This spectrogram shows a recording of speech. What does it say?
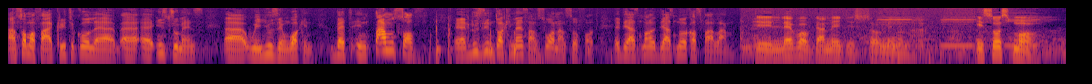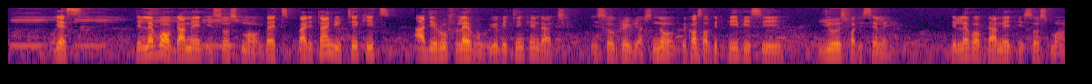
and some of our critical uh, uh, uh instruments uh, we use in working. But in terms of losing documents and so on and so forth, there's no, there's no cause for alarm. The level of damage is so minimal. It's so small. Yes, the level of damage is so small, but by the time you take it at the roof level, you'll be thinking that it's so grievous. No, because of the PVC used for the ceiling. The level of damage is so small.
